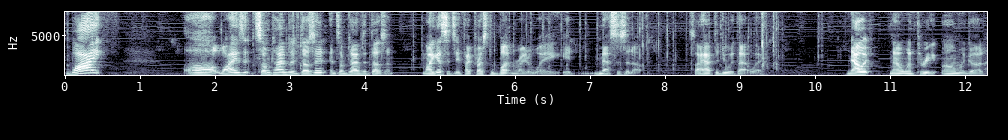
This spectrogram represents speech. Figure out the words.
Why? Oh, why is it sometimes it does it and sometimes it doesn't? Well, I guess it's if I press the button right away, it messes it up. So I have to do it that way. Now it now it went three. Oh my god.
